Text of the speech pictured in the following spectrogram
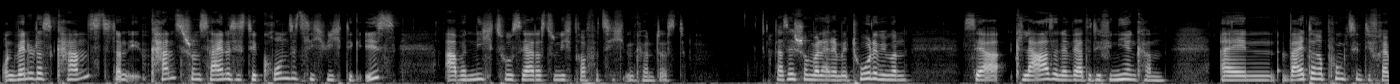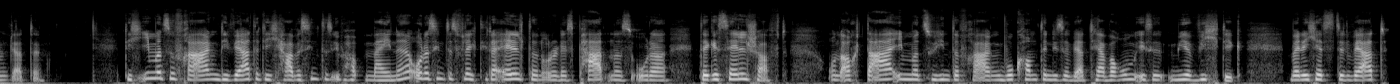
Und wenn du das kannst, dann kann es schon sein, dass es dir grundsätzlich wichtig ist, aber nicht so sehr, dass du nicht darauf verzichten könntest. Das ist schon mal eine Methode, wie man sehr klar seine Werte definieren kann. Ein weiterer Punkt sind die Fremdwerte dich immer zu fragen, die Werte, die ich habe, sind das überhaupt meine oder sind das vielleicht die der Eltern oder des Partners oder der Gesellschaft? Und auch da immer zu hinterfragen, wo kommt denn dieser Wert her? Warum ist er mir wichtig? Wenn ich jetzt den Wert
